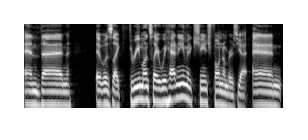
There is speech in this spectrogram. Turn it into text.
and then it was like three months later. We hadn't even exchanged phone numbers yet, and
